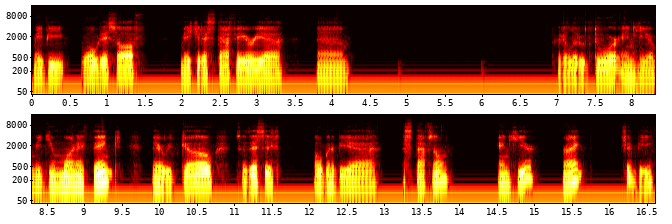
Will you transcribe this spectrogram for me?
maybe wall this off, make it a staff area. Um, put a little door in here, medium one I think. There we go. So this is all going to be a, a staff zone in here, right? Should be.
